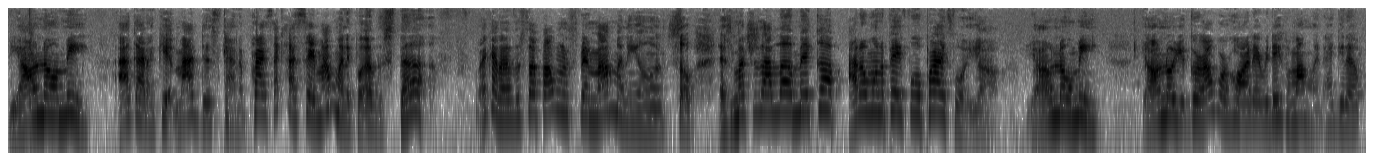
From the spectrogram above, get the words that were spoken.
y'all know me. I gotta get my discounted price. I gotta save my money for other stuff. I got other stuff I want to spend my money on. So, as much as I love makeup, I don't want to pay full price for it, y'all. Y'all know me. Y'all know your girl. I work hard every day for my money. I get up.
